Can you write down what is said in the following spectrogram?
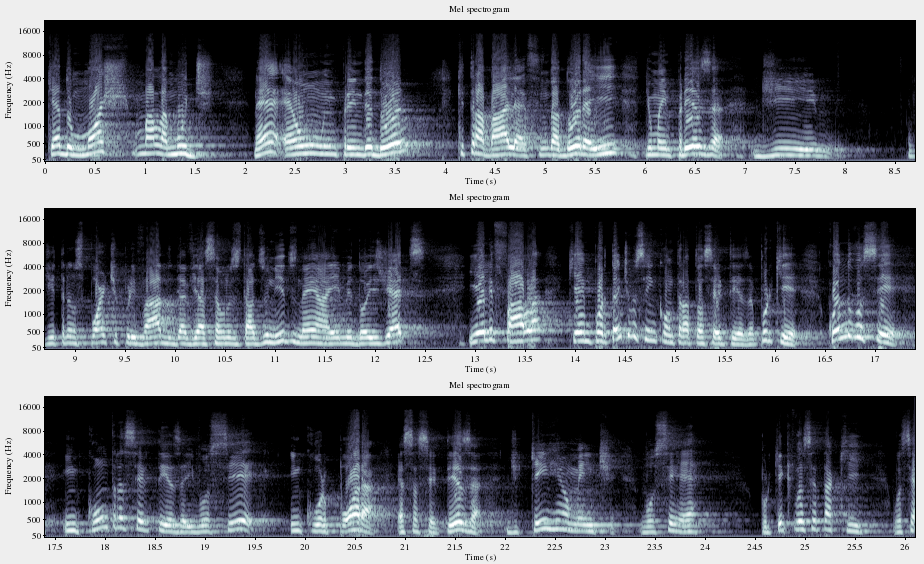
que é do Mosh Malamud, né? É um empreendedor que trabalha, é fundador aí de uma empresa de, de transporte privado de aviação nos Estados Unidos, né? A M2 Jets. E ele fala que é importante você encontrar a tua certeza. Por quê? Quando você encontra a certeza e você incorpora essa certeza de quem realmente você é, por que, que você está aqui? Você,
